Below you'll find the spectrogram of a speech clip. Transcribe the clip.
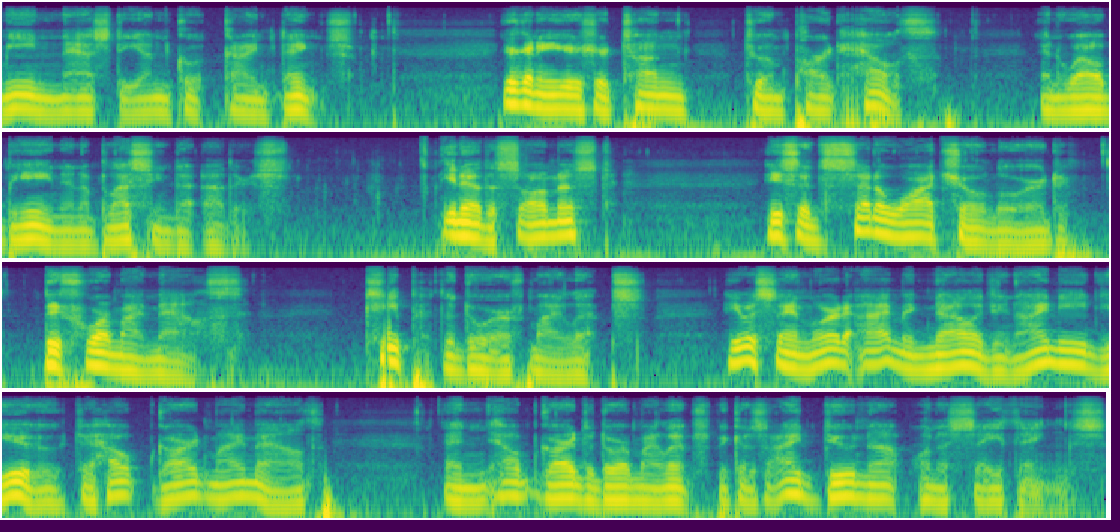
mean, nasty, unkind things. You're going to use your tongue to impart health and well being and a blessing to others. You know, the psalmist, he said, Set a watch, O Lord, before my mouth. Keep the door of my lips. He was saying, Lord, I'm acknowledging I need you to help guard my mouth and help guard the door of my lips because I do not want to say things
